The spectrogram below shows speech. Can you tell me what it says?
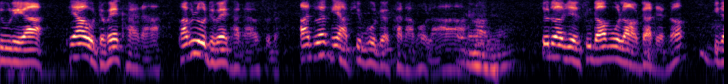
လူတွေကဖျားကိုတပည့်ခံတာဘာဖြစ်လို့တပည့်ခံတာလဲဆိုတော့ အာတဝခရဖြစ်ဖို့အတွက်ခံတာမဟုတ်လားမှန်ပါဗျာကျွတ်တော့ပြဆူတောင်းဖို့လောက်တတ်တယ်နော်ဣဒ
